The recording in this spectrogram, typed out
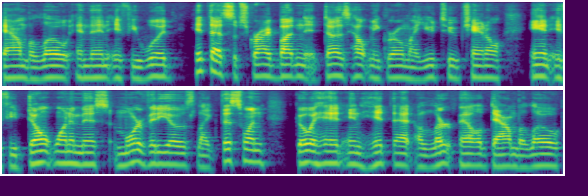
down below. And then if you would, hit that subscribe button. It does help me grow my YouTube channel. And if you don't want to miss more videos like this one, go ahead and hit that alert bell down below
